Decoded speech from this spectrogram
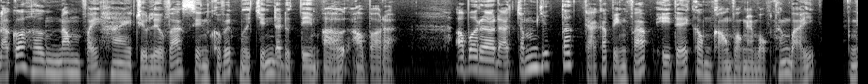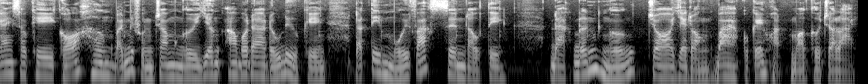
Đã có hơn 5,2 triệu liều vaccine COVID-19 đã được tiêm ở Alberta. Alberta đã chấm dứt tất cả các biện pháp y tế công cộng vào ngày 1 tháng 7, ngay sau khi có hơn 70% người dân Alberta đủ điều kiện đã tiêm mũi vaccine đầu tiên, đạt đến ngưỡng cho giai đoạn 3 của kế hoạch mở cửa trở lại.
